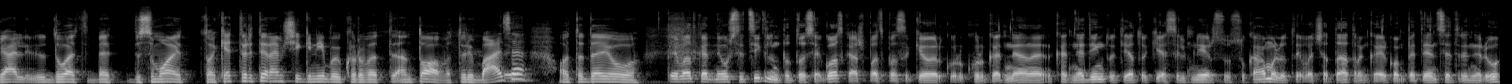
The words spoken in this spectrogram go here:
gali duoti, bet visumoje tokie tvirti ramšiai gynybai, kur vat, ant to vat, turi bazę, o tada jau... Tai vad, kad neužsiciklintų tos jėgos, ką aš pats pasakiau, ir kur, kur kad, ne, kad nedingtų tie tokie silpni ir su, su kamoliu, tai va čia ta atranka ir kompetencija trenerių,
